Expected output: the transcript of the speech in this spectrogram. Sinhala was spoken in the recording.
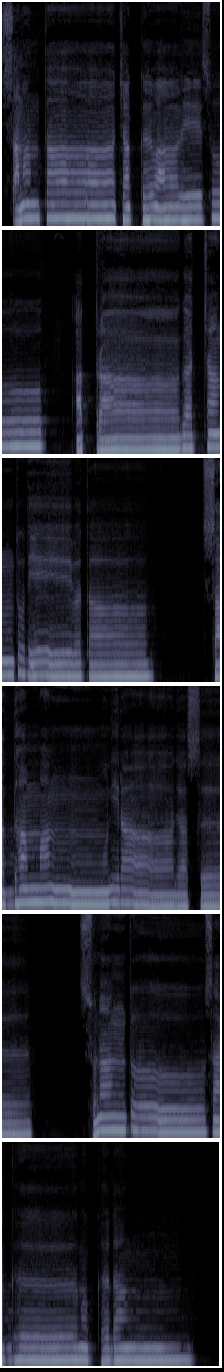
සමන්තාචක්කවාලේසු අත්‍රාගච්චන්තු දේවතා සද්ධම්මං මුනිරාජස්ස සුනන්තු සග්ග මොක්කදං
